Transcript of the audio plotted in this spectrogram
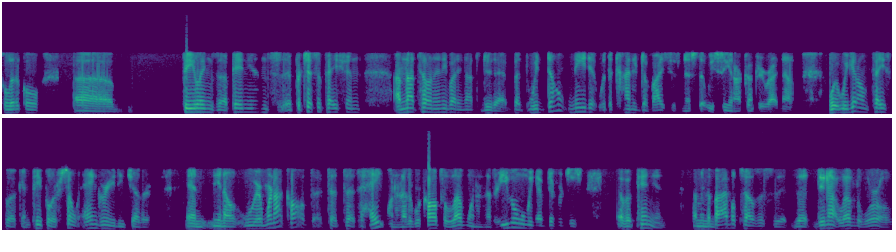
political uh feelings, opinions, uh, participation. I'm not telling anybody not to do that, but we don't need it with the kind of divisiveness that we see in our country right now. We, we get on Facebook and people are so angry at each other, and you know we're we're not called to, to to to hate one another. We're called to love one another, even when we have differences of opinion. I mean, the Bible tells us that that do not love the world,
